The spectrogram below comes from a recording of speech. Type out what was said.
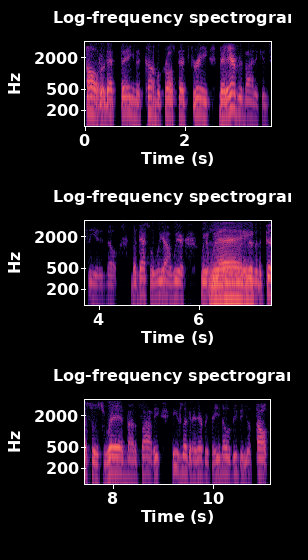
thought or that thing to come across that screen that everybody can see it and know. But that's what we are. We're we're we're, Right. we're living epistles read by the Father. He, he's looking at everything. He knows even your thoughts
